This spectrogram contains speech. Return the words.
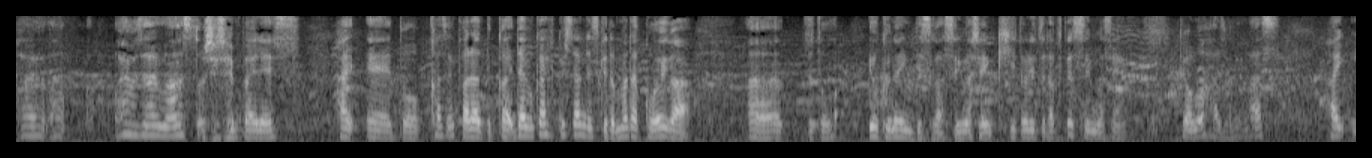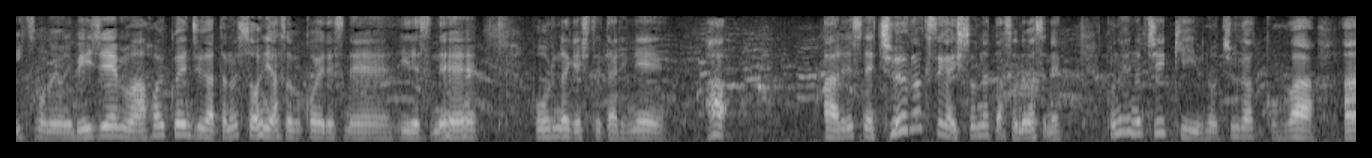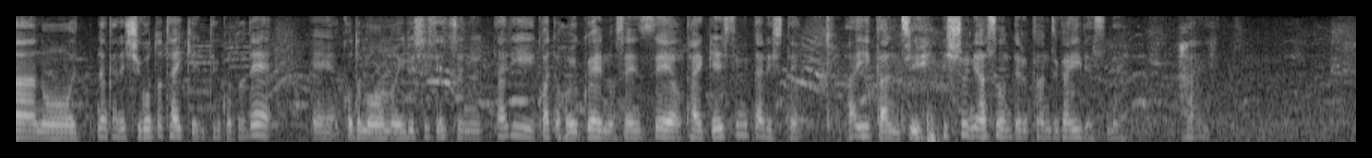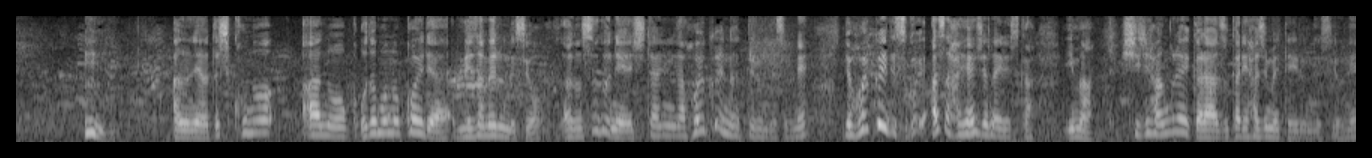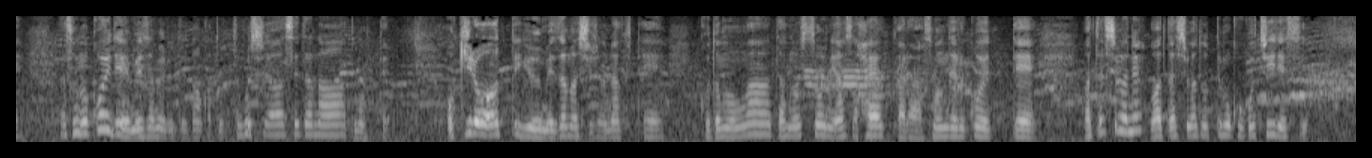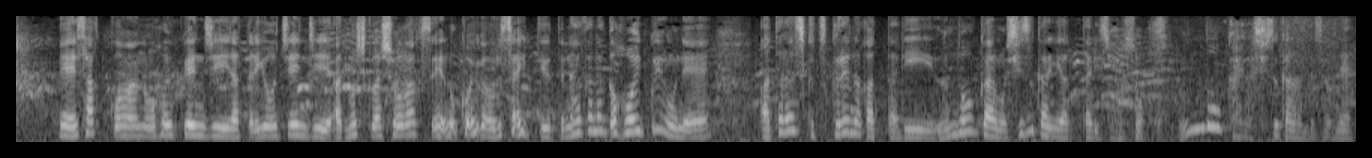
はい、おはようございます。とし先輩です。はい、えっ、と風邪からかだいぶ回復したんですけど、まだ声があちょっと良くないんですが、すいません。聞き取りづらくてすいません。今日も始めます。はい、いつものように BGM は保育園児が楽しそうに遊ぶ声ですね。いいですね。ボール投げしてたりね。あ、あれですね中学生が一緒になって遊んでますねこの辺の地域の中学校はあのなんかね仕事体験ということで、えー、子供のいる施設に行ったりこうやって保育園の先生を体験してみたりしてあいい感じ。一緒に遊んでる感じがいいですね。はい、あのね私このあの子供の声で目覚めるんですよ。あのすぐね下にが保育園になってるんですよね。で保育園ってすごい朝早いじゃないですか。今7時半ぐらいから預かり始めているんですよね。その声で目覚めるってなんかとっても幸せだなと思って。起きろっていう目覚ましじゃなくて子供が楽しそうに朝早くから遊んでる声って私はね私はとっても心地いいです。で昨今あの保育園児だったり幼稚園児もしくは小学生の声がうるさいって言ってなかなか保育園をね新しく作れなかったり運動会も静かにやったりそうそう運動会が静かなんですよね。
